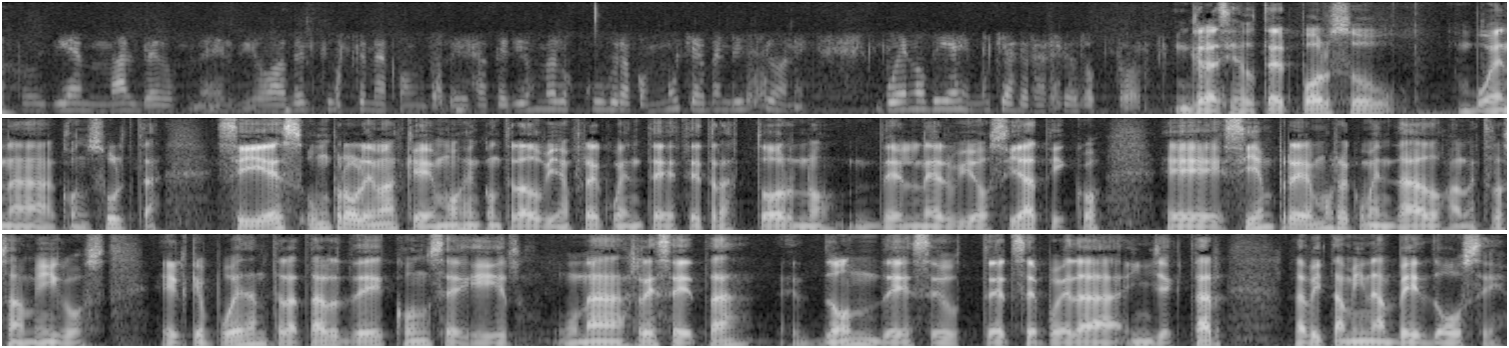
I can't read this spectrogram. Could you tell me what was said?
Estoy bien mal de los nervios. A ver qué usted me aconseja. Que Dios me los cubra con muchas bendiciones. Buenos días y muchas gracias, doctor. Gracias a usted por su buena consulta. Si es un problema que hemos encontrado bien frecuente, este trastorno del nervio ciático, eh, siempre hemos recomendado a nuestros amigos el que puedan tratar de conseguir una receta donde se, usted se pueda inyectar la vitamina B12.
